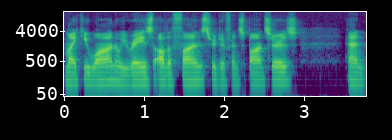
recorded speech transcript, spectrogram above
Mikey won. We raised all the funds through different sponsors, and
